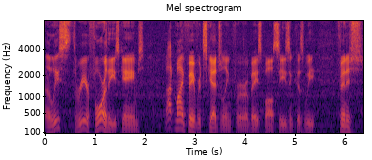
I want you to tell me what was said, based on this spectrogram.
at least three or four of these games. Not my favorite scheduling for a baseball season because we finish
